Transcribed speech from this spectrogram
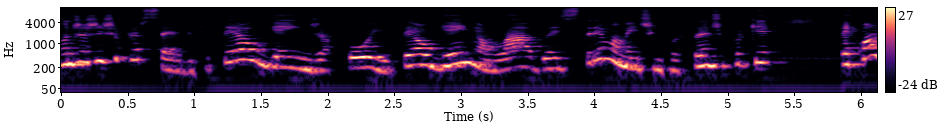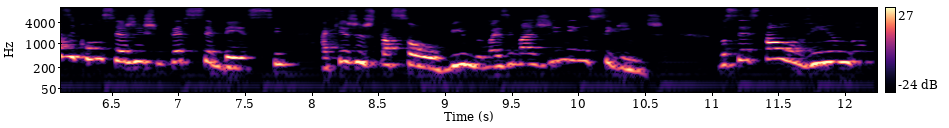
onde a gente percebe que ter alguém de apoio, ter alguém ao lado é extremamente importante, porque é quase como se a gente percebesse. Aqui a gente está só ouvindo, mas imaginem o seguinte: você está ouvindo.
